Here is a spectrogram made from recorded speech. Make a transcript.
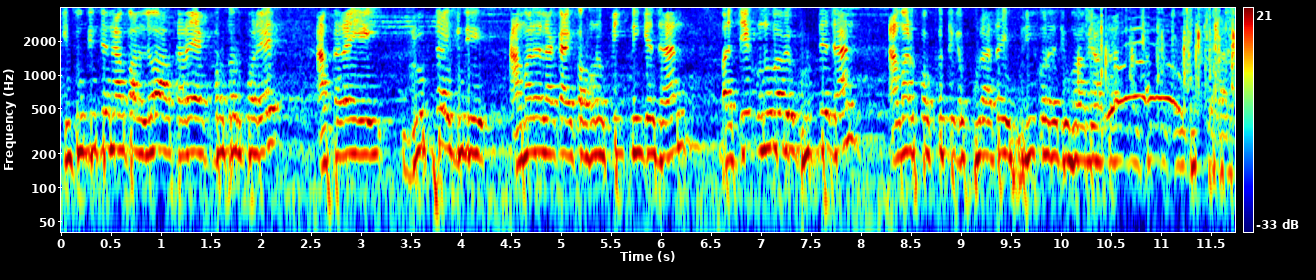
কিছু দিতে না পারলেও আপনারা এক বছর পরে আপনারা এই গ্রুপটাই যদি আমার এলাকায় কখনো পিকনিকে যান বা যে কোনোভাবে ঘুরতে যান, আমার পক্ষ থেকে পুরাটাই ফ্রি করে দিব আমি আপনার ঘুরতে পারি।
